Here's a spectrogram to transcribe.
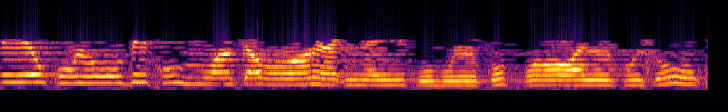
في قلوبكم وكره إليكم الكفر والفسوق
